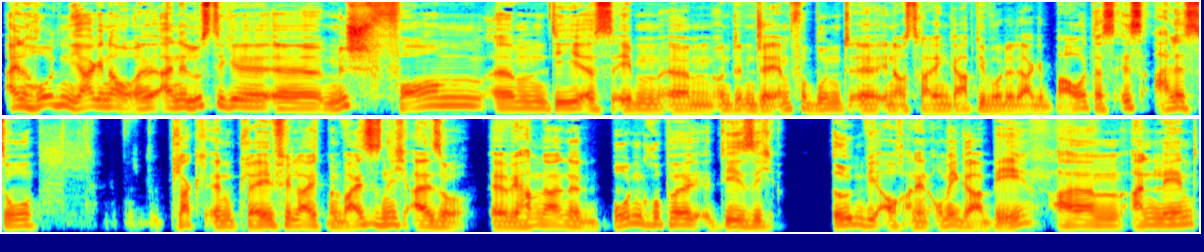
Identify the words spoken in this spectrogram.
ein Holden, ja genau. Äh, Eine lustige äh, Mischform, ähm, die es eben ähm, und im JM-Verbund äh, in Australien gab, die wurde da gebaut. Das ist alles so Plug and Play vielleicht, man weiß es nicht. Also äh, wir haben da eine Bodengruppe, die sich irgendwie auch an den Omega B ähm, anlehnt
